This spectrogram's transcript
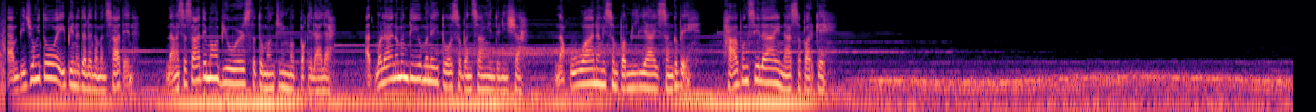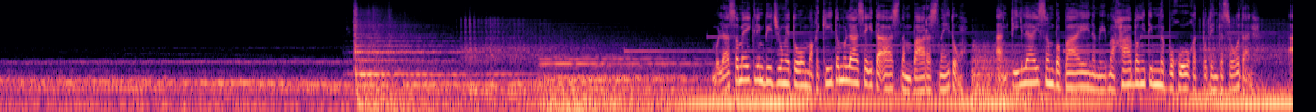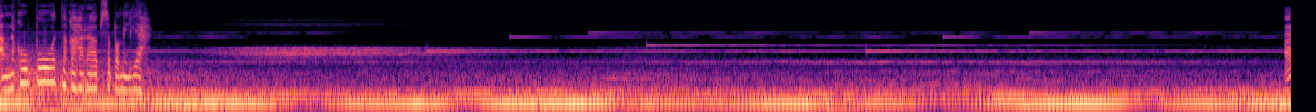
Ang bidyong ito ay ipinadala naman sa atin ng isa sa ating mga viewers na tumangking magpakilala at mula naman di umano ito sa bansang Indonesia. Nakuha ng isang pamilya isang gabi habang sila ay nasa parke. Mula sa maikling bidyong ito, makikita mula sa itaas ng baras na ito ang tila isang babae na may mahabang itim na buhok at puting kasuotan ang nakaupo at nakaharap sa pamilya.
